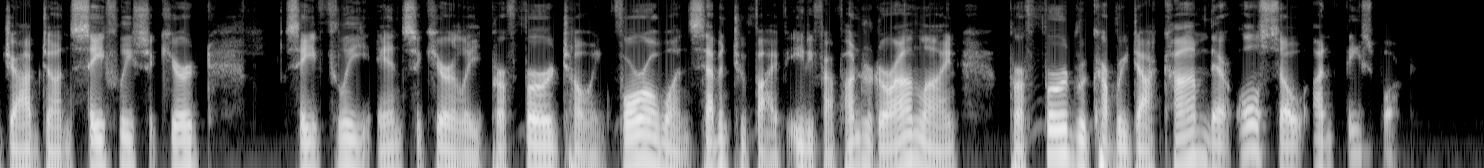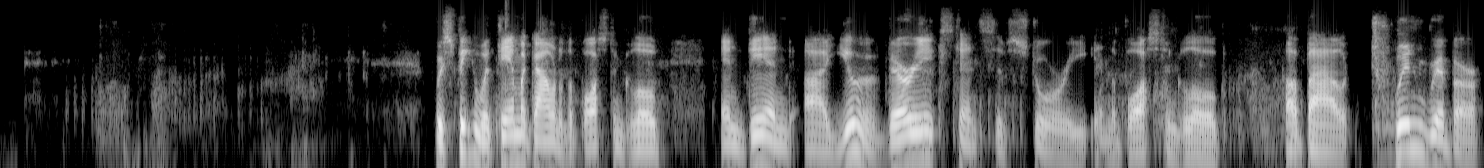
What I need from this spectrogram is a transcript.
job done safely, secured, safely, and securely. Preferred towing, 401 725 8500 or online, preferredrecovery.com. They're also on Facebook. We're speaking with Dan McGowan of the Boston Globe. And Dan, uh, you have a very extensive story in the Boston Globe about Twin River.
